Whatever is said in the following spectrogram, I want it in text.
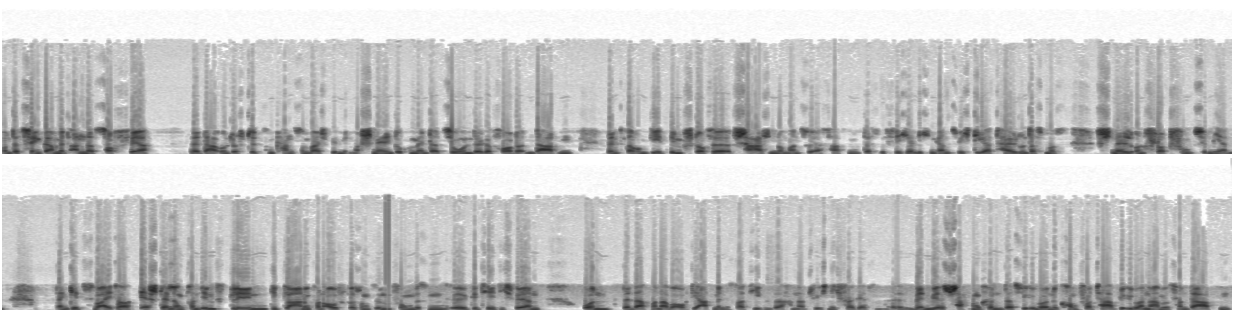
Und das fängt damit an, dass Software äh, da unterstützen kann, zum Beispiel mit einer schnellen Dokumentation der geforderten Daten. Wenn es darum geht, Impfstoffe, Chargennummern zu erfassen, das ist sicherlich ein ganz wichtiger Teil und das muss schnell und flott funktionieren. Dann geht es weiter. Erstellung von Impfplänen, die Planung von Auffrischungsimpfungen müssen äh, getätigt werden. Und dann darf man aber auch die administrativen Sachen natürlich nicht vergessen. Äh, wenn wir es schaffen können, dass wir über eine komfortable Übernahme von Daten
